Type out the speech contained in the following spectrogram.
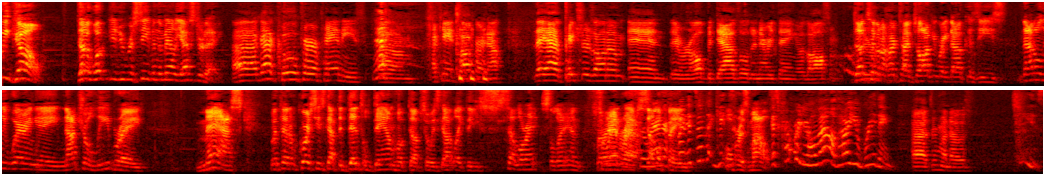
we go. Doug, what did you receive in the mail yesterday? Uh, I got a cool pair of panties. Um, I can't talk right now. They had pictures on them, and they were all bedazzled and everything. It was awesome. Doug's were- having a hard time talking right now because he's not only wearing a Nacho Libre mask, but then of course he's got the dental dam hooked up, so he's got like the Celeran, Celeran, saran wrap Saran- cellophane But it's in the, over his mouth. It's covering your whole mouth. How are you breathing? uh, through my nose. Jeez.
